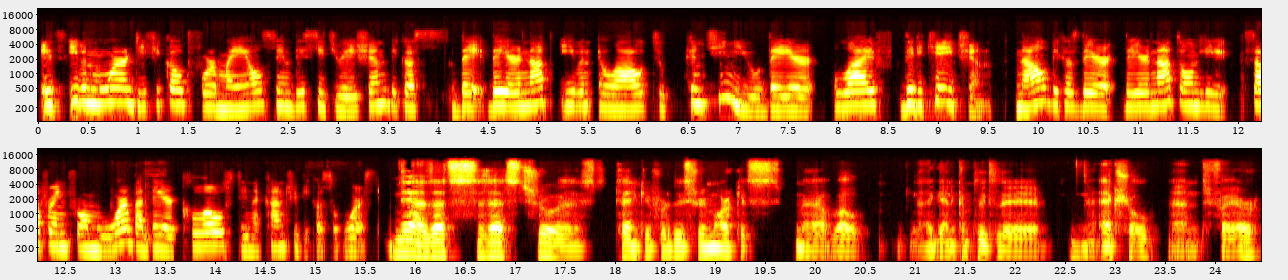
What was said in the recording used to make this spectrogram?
it's even more difficult for males in this situation because they they are not even allowed to continue their life dedication now because they're they are not only suffering from war but they are closed in a country because of war yeah that's that's true thank you for this remark it's uh, well again completely actual and fair,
